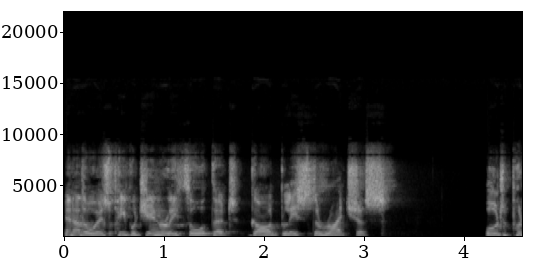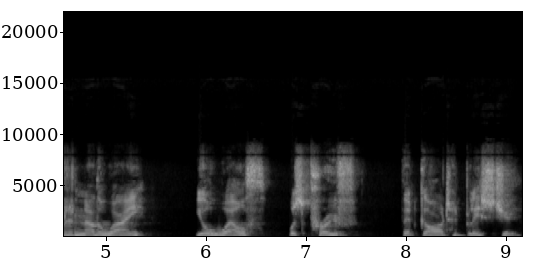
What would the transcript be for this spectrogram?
In other words, people generally thought that God blessed the righteous. Or to put it another way, your wealth was proof that God had blessed you.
